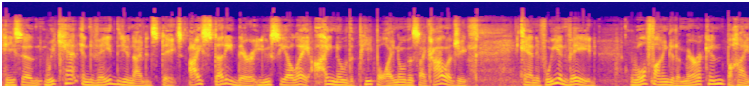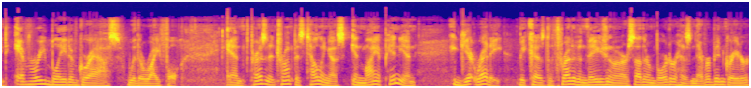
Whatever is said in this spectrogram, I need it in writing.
He said, "We can't invade the United States. I studied there at UCLA. I know the people. I know the psychology." And if we invade, we'll find an American behind every blade of grass with a rifle. And President Trump is telling us, in my opinion, get ready because the threat of invasion on our southern border has never been greater.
